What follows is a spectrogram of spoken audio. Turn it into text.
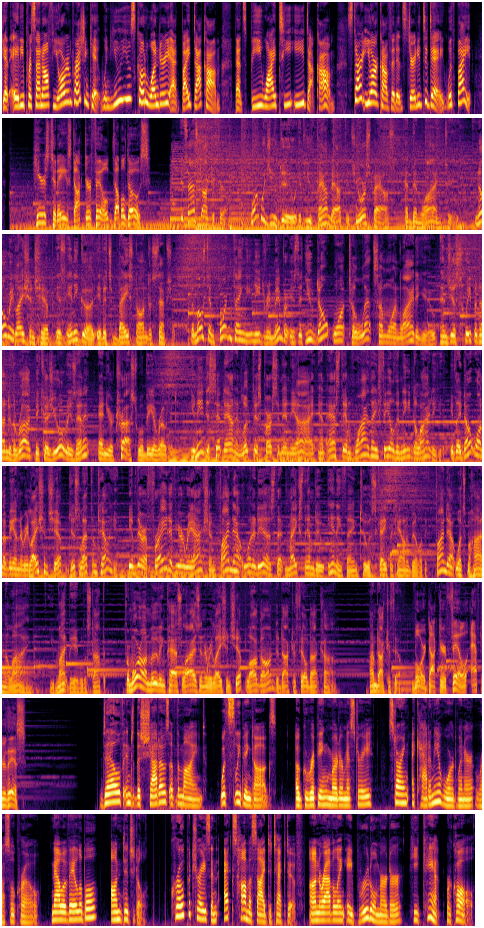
Get 80% off your impression kit when you use code WONDERY at Byte.com. That's B-Y-T-E dot com. Start your confidence journey today with Byte. Here's today's Dr. Phil double dose. It's Ask Dr. Phil. What would you do if you found out that your spouse had been lying to you? No relationship is any good if it's based on deception. The most important thing you need to remember is that you don't want to let someone lie to you and just sweep it under the rug because you'll resent it and your trust will be eroded. You need to sit down and look this person in the eye and ask them why they feel the need to lie to you. If they don't want to be in the relationship, just let them tell you. If they're afraid of your reaction, find out what it is that makes them do anything to escape accountability. Find out what's behind the lying you might be able to stop it. For more on moving past lies in a relationship, log on to drphil.com. I'm Dr. Phil. More Dr. Phil after this. Delve into the shadows of the mind with Sleeping Dogs, a gripping murder mystery starring Academy Award winner Russell Crowe. Now available on digital. Crowe portrays an ex homicide detective unraveling a brutal murder he can't recall.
